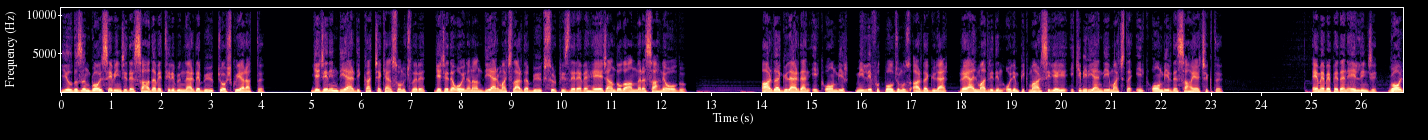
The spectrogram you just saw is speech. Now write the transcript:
Yıldız'ın gol sevinci de sahada ve tribünlerde büyük coşku yarattı. Gecenin diğer dikkat çeken sonuçları, gecede oynanan diğer maçlarda büyük sürprizlere ve heyecan dolu anlara sahne oldu. Arda Güler'den ilk 11, milli futbolcumuz Arda Güler, Real Madrid'in Olimpik Marsilya'yı 2-1 yendiği maçta ilk 11'de sahaya çıktı. Mbappe'den 50. Gol,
